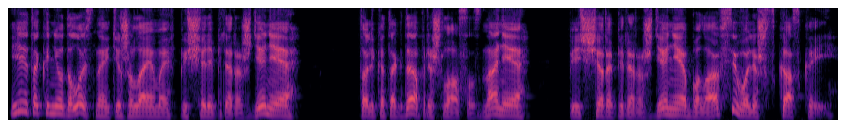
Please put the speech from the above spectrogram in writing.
ей так и не удалось найти желаемое в пещере перерождения. Только тогда пришло осознание, пещера перерождения была всего лишь сказкой.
